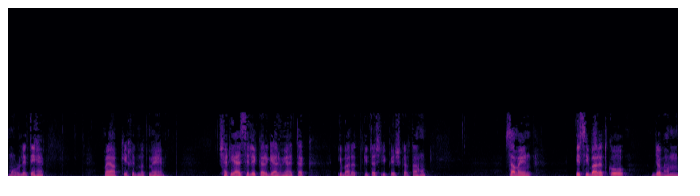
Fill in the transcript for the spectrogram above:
موڑ لیتے ہیں۔ میں آپ کی خدمت میں چھٹی آیت سے لے کر گیارہویں آیت تک عبارت کی تشریح پیش کرتا ہوں۔ سامعین، اس عبارت کو جب ہم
